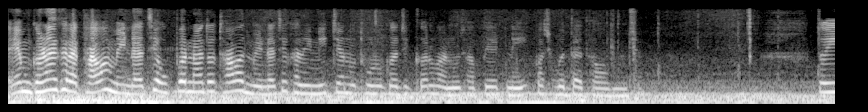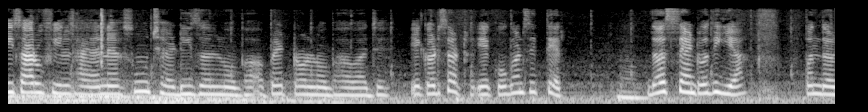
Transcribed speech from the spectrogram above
એમ ઘણા ખરા થવા માંડ્યા છે. ઉપરના તો થવા જ માંડ્યા છે, ખાલી નીચેનું થોડુંક હજી કરવાનું છે પેટ નહીં પછી બધા થવા મળશે તો એ સારું ફીલ થાય. અને શું છે ડીઝલનો ભાવ પેટ્રોલનો ભાવ આજે? એક અડસઠ એક ઓગણસિત્તેર. દસ સેન્ટ વધી ગયા પંદર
